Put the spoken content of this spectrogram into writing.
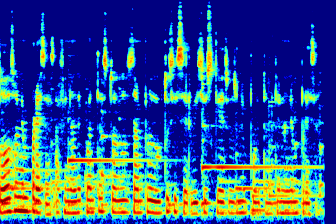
Todos son empresas, a final de cuentas todos dan productos y servicios, que eso es lo importante en una empresa.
